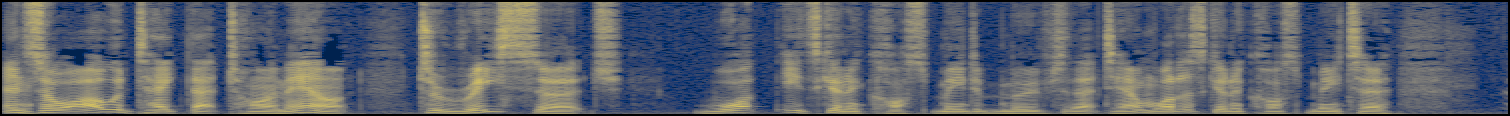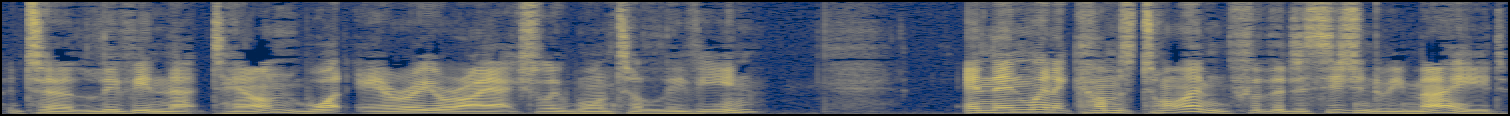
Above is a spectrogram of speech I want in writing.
And so I would take that time out to research what it's going to cost me to move to that town, what it's going to cost me to to live in that town, what area I actually want to live in. And then when it comes time for the decision to be made,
